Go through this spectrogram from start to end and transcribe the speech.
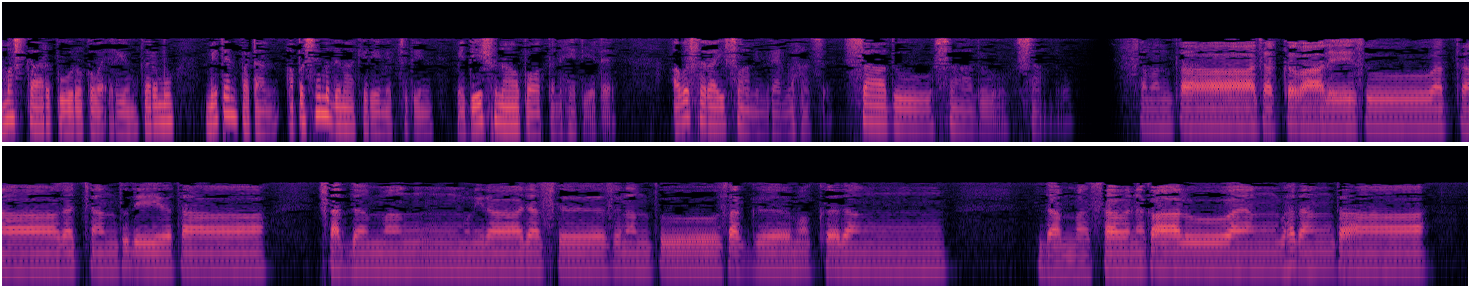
নমස්කාර පූර්වකව එරියුම් කරමු. මෙතෙන් පටන් අප සෑම දෙනා කෙරෙහිමත් සිටින් මේ දේශනාව පවත්වන හැටියට. අවසරයි ස්වාමින්ද්‍රයන් වහන්සේ. සාදු සාදු සාදු. සමන්ත චක්කවාලේසු අත්‍රා ගච්ඡන්තු දේවතා සද්දම්මං මුනි රාජස් සුනන්තු සග්ග මොක්ඛදං ධම්ම ශ්‍රවණ කාලෝ අයං භදංතා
